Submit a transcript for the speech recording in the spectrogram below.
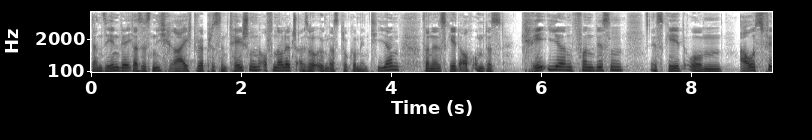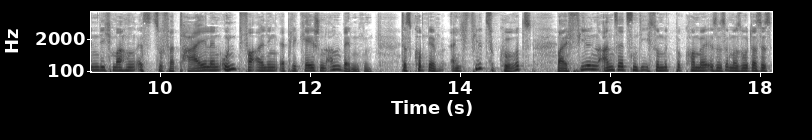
Dann sehen wir, dass es nicht reicht, Representation of Knowledge, also irgendwas dokumentieren, sondern es geht auch um das Kreieren von Wissen. Es geht um ausfindig machen, es zu verteilen und vor allen Dingen Application anwenden das kommt mir eigentlich viel zu kurz. Bei vielen Ansätzen, die ich so mitbekomme, ist es immer so, dass es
